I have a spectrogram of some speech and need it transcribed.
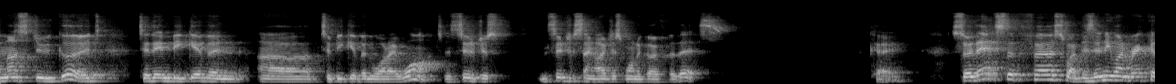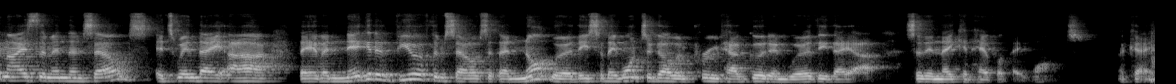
must do good to then be given uh, to be given what I want instead of just instead of just saying I just want to go for this. Okay. So that's the first one. Does anyone recognize them in themselves? It's when they are they have a negative view of themselves that they're not worthy, so they want to go and prove how good and worthy they are, so then they can have what they want. Okay.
